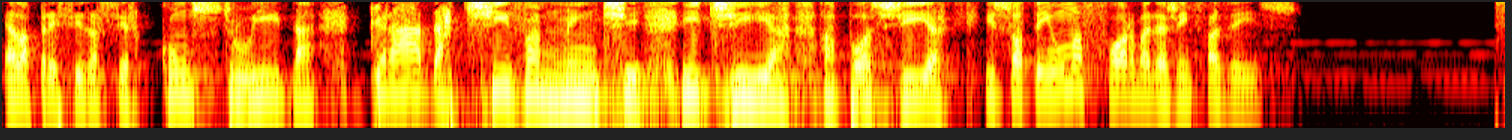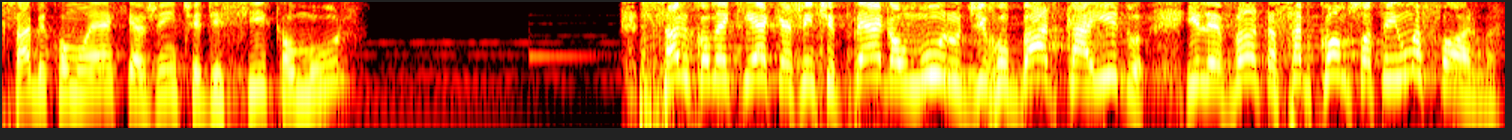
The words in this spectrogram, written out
ela precisa ser construída gradativamente e dia após dia. E só tem uma forma de a gente fazer isso. Sabe como é que a gente edifica o muro? Sabe como é que é que a gente pega o muro derrubado, caído e levanta? Sabe como? Só tem uma forma.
